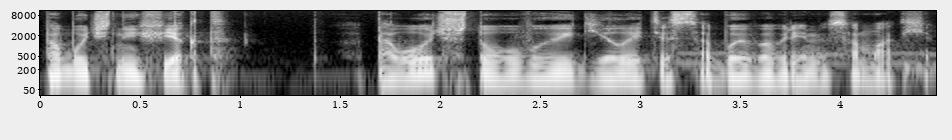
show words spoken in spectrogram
побочный эффект того, что вы делаете с собой во время самадхи.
